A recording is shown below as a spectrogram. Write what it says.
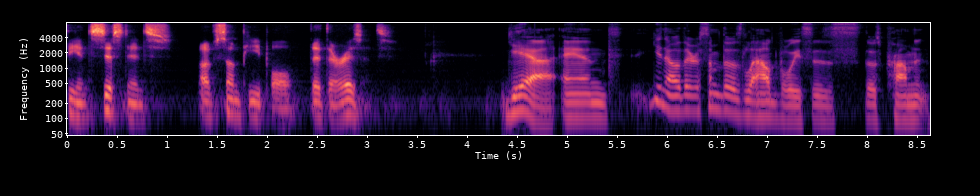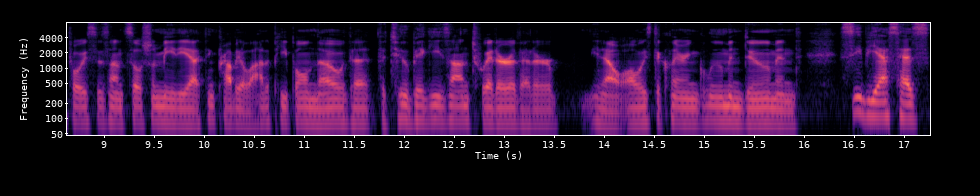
the insistence of some people that there isn't. Yeah, and you know, there are some of those loud voices, those prominent voices on social media. I think probably a lot of people know the the two biggies on Twitter that are, you know, always declaring gloom and doom and CBS has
